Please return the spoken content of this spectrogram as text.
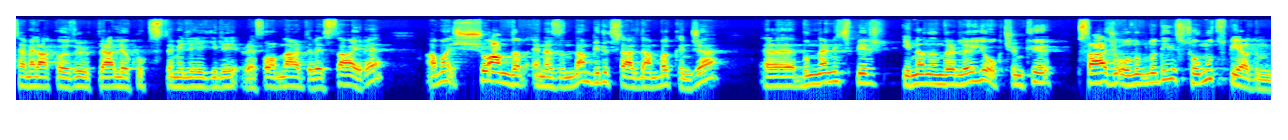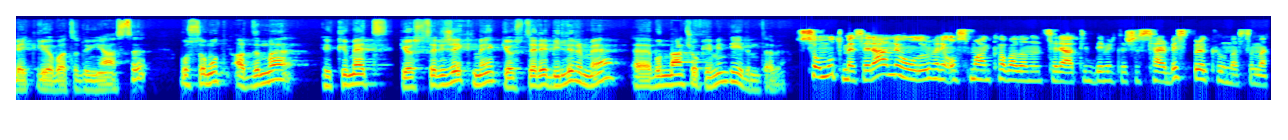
temel hak ve özgürlüklerle hukuk sistemiyle ilgili reformlardı vesaire. Ama şu anda en azından Brüksel'den bakınca e, bunların hiçbir inanılırlığı yok. Çünkü sadece olumlu değil somut bir adım bekliyor Batı dünyası. Bu somut adımı hükümet gösterecek mi, gösterebilir mi? E, bundan çok emin değilim tabii. Somut mesela ne olur? Hani Osman Kavala'nın, Selahattin Demirtaş'ın serbest bırakılması mı?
